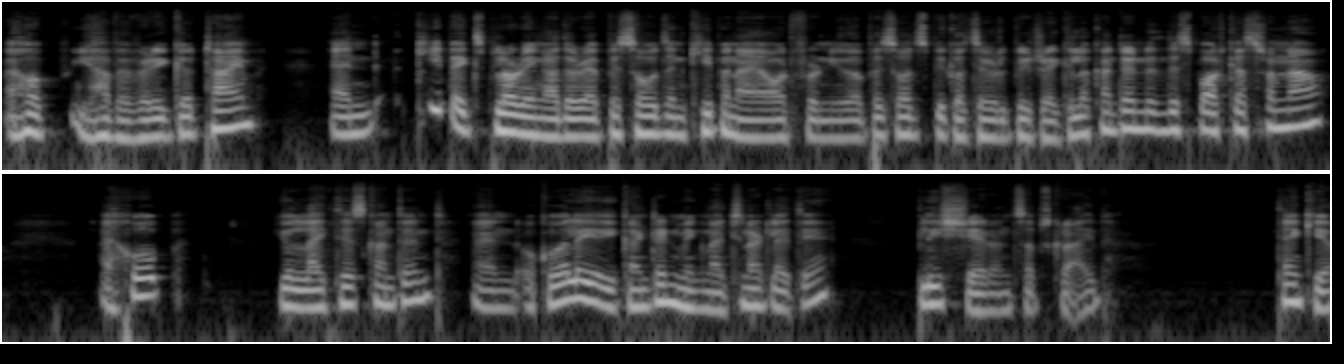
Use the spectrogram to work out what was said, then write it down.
I hope you have a very good time and keep exploring other episodes and keep an eye out for new episodes because there will be regular content in this podcast from now. I hope you like this content and ఒకవేళ ఈ కంటెంట్ మీకు నచ్చినట్లయితే please share and subscribe. Thank you.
